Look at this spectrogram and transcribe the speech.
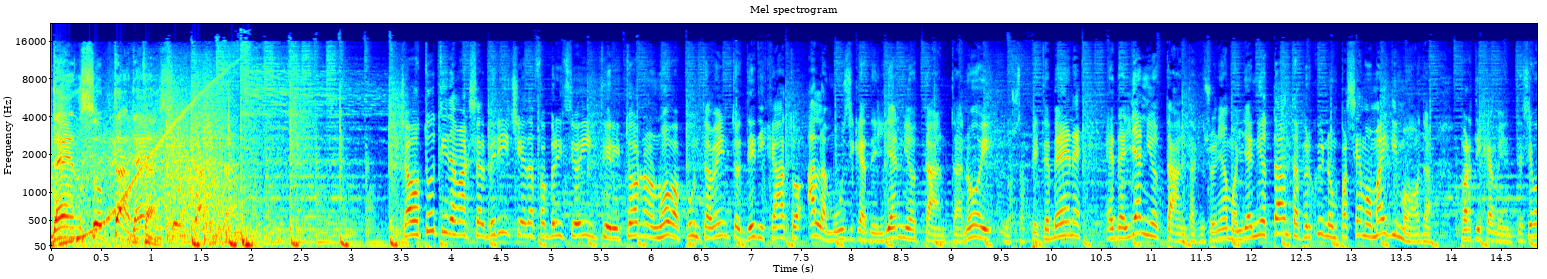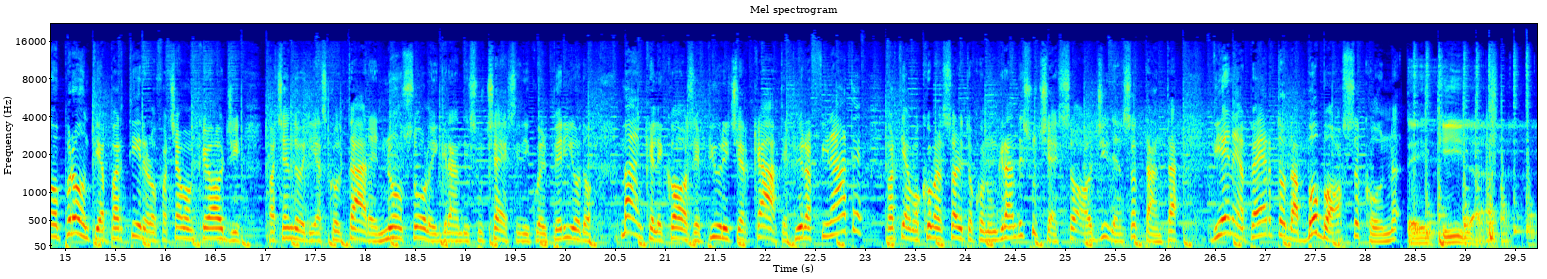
Dance 80. Dance 80. Ciao a tutti da Max Alberici e da Fabrizio Inti, ritorno a un nuovo appuntamento dedicato alla musica degli anni 80. Noi, lo sapete bene, è dagli anni 80 che suoniamo gli anni 80, per cui non passiamo mai di moda, praticamente. Siamo pronti a partire, lo facciamo anche oggi, facendovi ascoltare non solo i grandi successi di quel periodo, ma anche le cose più ricercate, più raffinate. Partiamo come al solito con un grande successo, oggi Dance 80 viene aperto da Boboss con Tequila.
